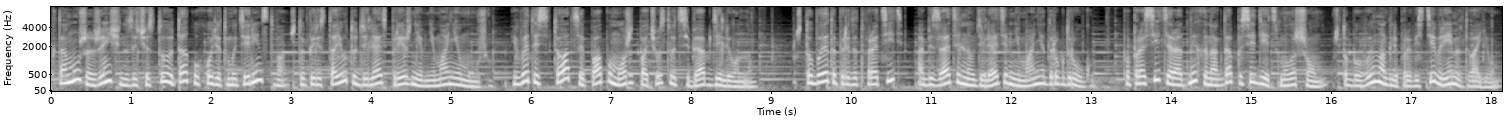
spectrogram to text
К тому же женщины зачастую так уходят в материнство, что перестают уделять прежнее внимание мужу. И в этой ситуации папа может почувствовать себя обделенным. Чтобы это предотвратить, обязательно уделяйте внимание друг другу. Попросите родных иногда посидеть с малышом, чтобы вы могли провести время вдвоем.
